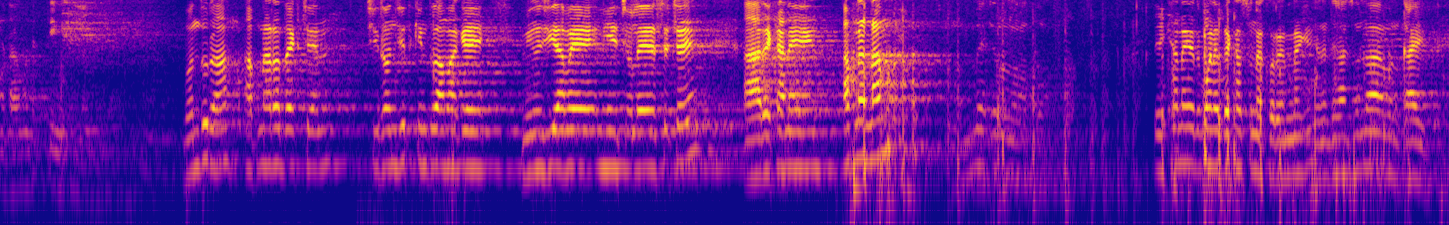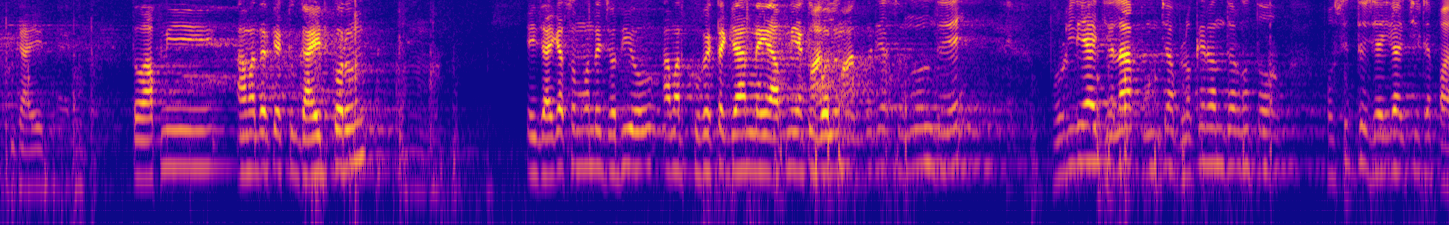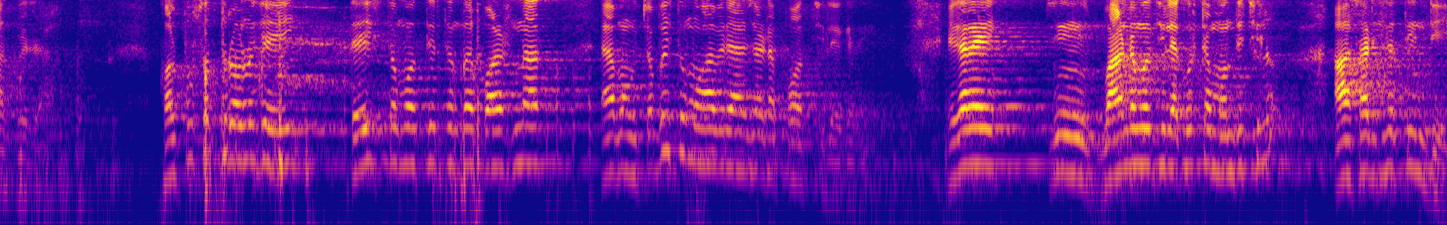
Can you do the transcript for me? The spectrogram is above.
মোটামুটি তিন বন্ধুরা আপনারা দেখছেন চিরঞ্জিত কিন্তু আমাকে মিউজিয়ামে নিয়ে চলে এসেছে। আর এখানে আপনার নাম? এখানের মানে দেখাশোনা করেন নাকি? দেখাশোনা এবং গাইড গাইড তো আপনি আমাদেরকে একটু গাইড করুন। এই জায়গা সম্বন্ধে যদিও আমার খুব একটা জ্ঞান নেই আপনি একটু বলুন। বাগবেড়িয়া সম্বন্ধে পুরুলিয়া জেলা পুঞ্চা ব্লকের অন্তর্গত প্রসিদ্ধ জায়গা হচ্ছে এটা পাকবেড়িয়া কল্পসূত্র অনুযায়ী তেইশতম তীর্থঙ্কর পরশনাথ এবং চব্বিশতম মহাবীর একটা পথ ছিল এখানে। এখানে বাউন্ডের মধ্যে ছিল একুশটা মন্দির ছিল, আর সাইডে ছিল তিনটি।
